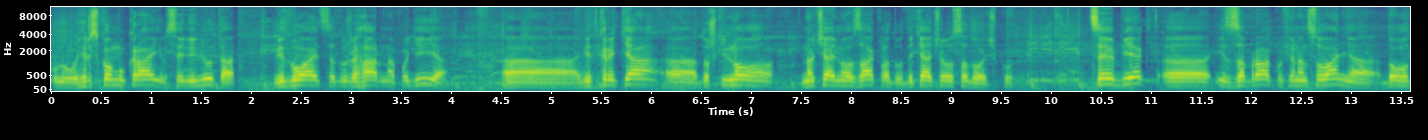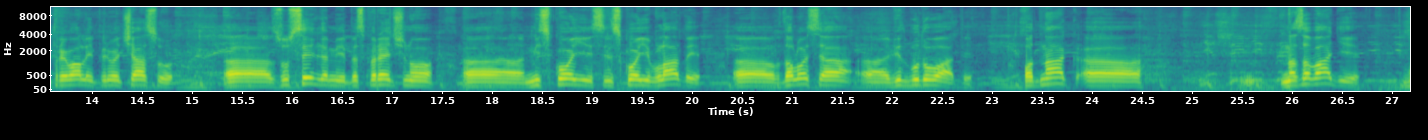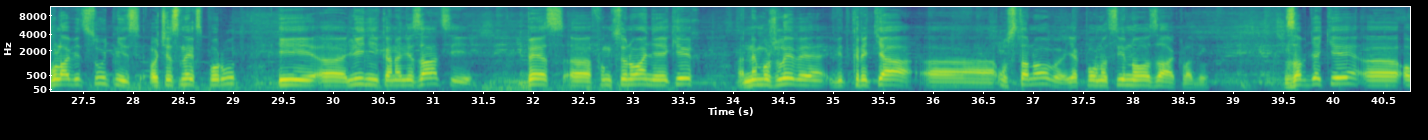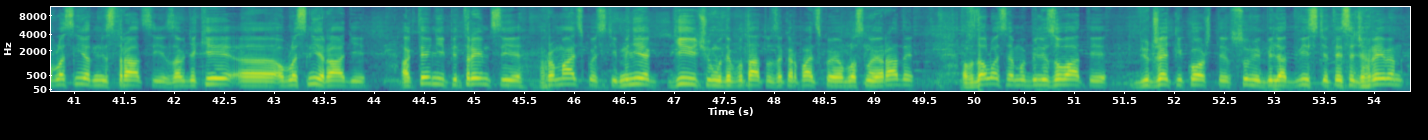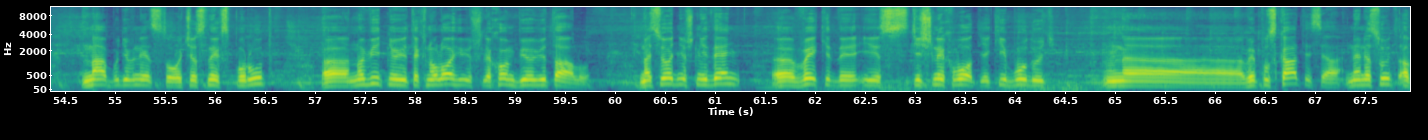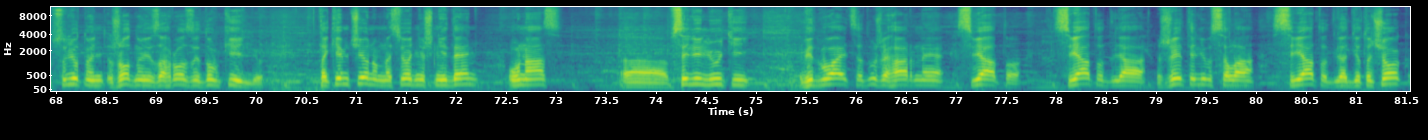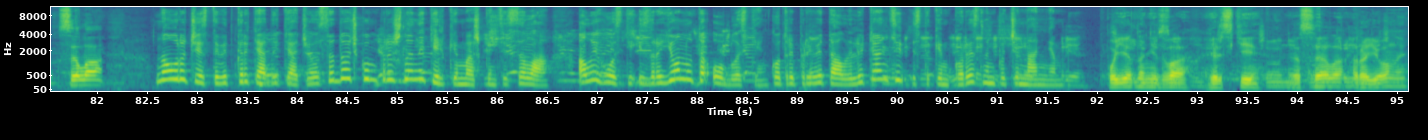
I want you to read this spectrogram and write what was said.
У гірському краї, в селі Люта, відбувається дуже гарна подія е, відкриття е, дошкільного навчального закладу, дитячого садочку. Цей об'єкт е, із-за браку фінансування довготривалий період часу е, зусиллями, безперечно, е, міської сільської влади вдалося відбудувати. Однак на заваді була відсутність очисних споруд і ліній каналізації, без функціонування яких неможливе відкриття е, установи як повноцінного закладу. Завдяки е, обласній адміністрації, завдяки е, обласній раді, активній підтримці громадськості, мені, як діючому депутату Закарпатської обласної ради, вдалося мобілізувати бюджетні кошти в сумі біля 200 тисяч гривень на будівництво очисних споруд новітньою технологією шляхом біовіталу. На сьогоднішній день викиди із стічних вод, які будуть е, випускатися, не несуть абсолютно жодної загрози довкіллю. Таким чином, на сьогоднішній день у нас е, в селі Лютій відбувається дуже гарне свято. Свято для жителів села, свято для діточок села. На урочисте відкриття дитячого садочку прийшли не тільки мешканці села, але й гості із району та області, котрі привітали лютянців із таким корисним починанням. Поєднані два гірські села, райони.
